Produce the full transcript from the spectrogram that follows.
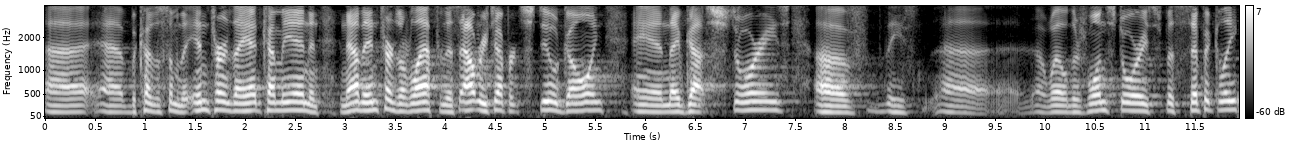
uh, uh because of some of the interns they had come in, and, now the interns have left, and this outreach effort's still going. And they've got stories of these. Uh, well, there's one story specifically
